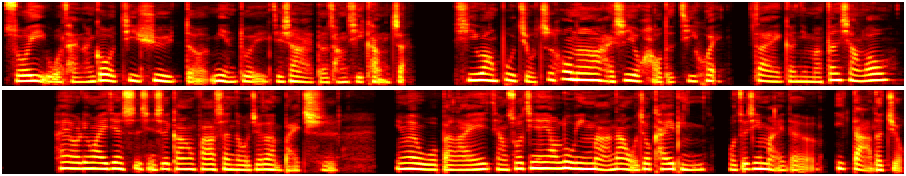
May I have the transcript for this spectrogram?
所以我才能够继续的面对接下来的长期抗战。希望不久之后呢，还是有好的机会再跟你们分享喽。还有另外一件事情是刚刚发生的，我觉得很白痴。因为我本来想说今天要录音嘛，那我就开一瓶我最近买的一打的酒，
